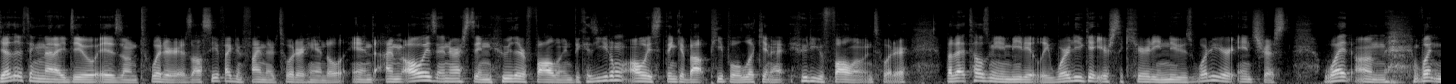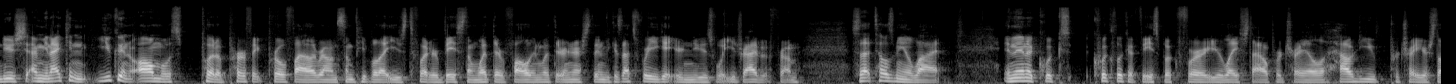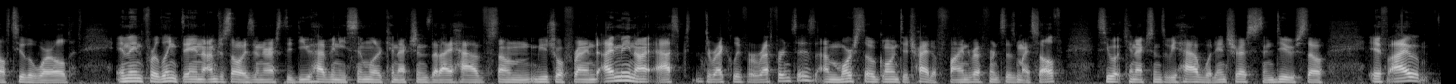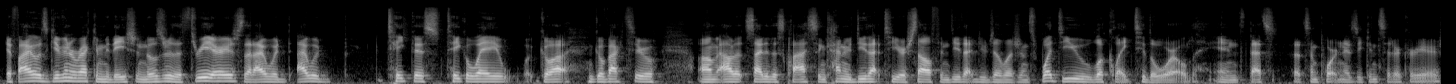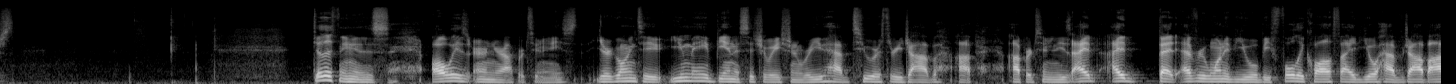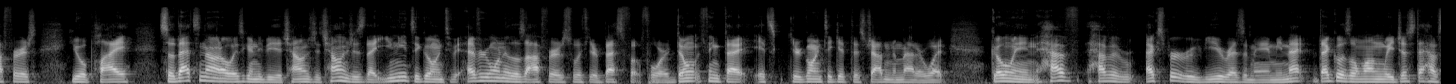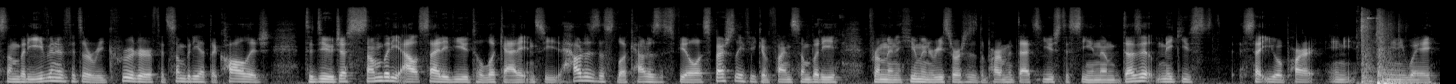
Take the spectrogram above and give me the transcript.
The other thing that I do is on Twitter is I'll see if I can find their Twitter handle and I'm always interested in who they're following because you don't always think about people looking at who do you follow on Twitter. But that tells me immediately where do you get your security news? What are your interests? What um what news I mean I can you can almost put a perfect profile around some people that use Twitter based on what they're following, what they're interested in because that's where you get your news, what you drive it from. So that tells me a lot. And then a quick quick look at Facebook for your lifestyle portrayal. How do you portray yourself to the world? And then for LinkedIn, I'm just always interested. Do you have any similar connections that I have? Some mutual friend. I may not ask directly for references. I'm more so going to try to find references myself, see what connections we have, what interests, and do. So, if I if I was given a recommendation, those are the three areas that I would I would take this take away, go out, go back to um, outside of this class and kind of do that to yourself and do that due diligence. What do you look like to the world? And that's that's important as you consider careers. The other thing is always earn your opportunities. You're going to, you may be in a situation where you have two or three job op- opportunities. I, I bet every one of you will be fully qualified. You'll have job offers, you apply. So that's not always going to be the challenge. The challenge is that you need to go into every one of those offers with your best foot forward. Don't think that it's you're going to get this job no matter what go in, have have an expert review resume. I mean that that goes a long way just to have somebody, even if it's a recruiter, if it's somebody at the college, to do just somebody outside of you to look at it and see how does this look, how does this feel, especially if you can find somebody from a human resources department that's used to seeing them. Does it make you set you apart in, in any way?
